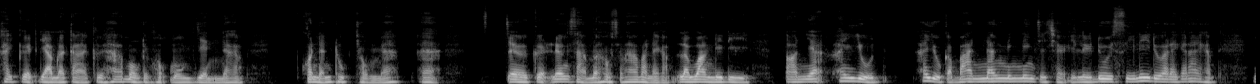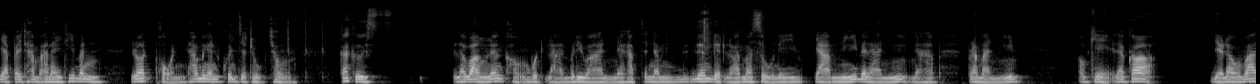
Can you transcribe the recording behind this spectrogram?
ใครเกิดยามราคาคือ5โมงถึง6โมงเย็นนะครับ คนนั้นถูกชงนะอ่าเจอเกิดเรื่อง 365 วันเลยครับ ระวังดีๆ ตอนเนี้ยให้อยู่ให้อยู่กับบ้านนั่งนิ่งๆเฉยๆหรือดูซีรีส์ดูอะไรก็ได้ครับ อย่าไปทำอะไรที่มันลดผล ถ้าไม่งั้นคุณจะถูกชง ก็คือระวังเรื่องของบุตรหลานบริวารนะครับ จะนำเรื่องเดือดร้อนมาสู่ในยามนี้เวลานี้นะครับ ประมาณนี้ โอเค แล้วก็ เดี๋ยวเราว่า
